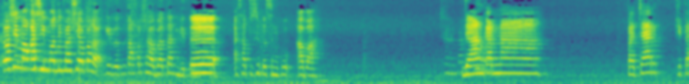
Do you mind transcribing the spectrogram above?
Rosi mau kasih motivasi apa nggak gitu tentang persahabatan gitu? eh satu sih pesenku Apa? jangan karena pacar kita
